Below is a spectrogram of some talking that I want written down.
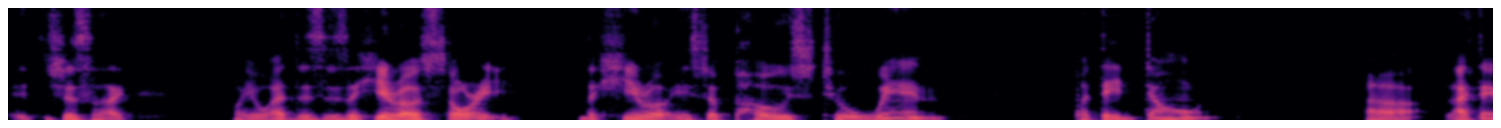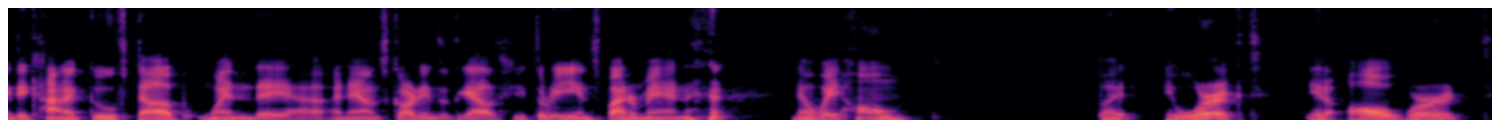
It's just like, wait, what? This is a hero story. The hero is supposed to win, but they don't. Uh, I think they kind of goofed up when they uh, announced Guardians of the Galaxy 3 and Spider Man No Way Home, but it worked. It all worked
